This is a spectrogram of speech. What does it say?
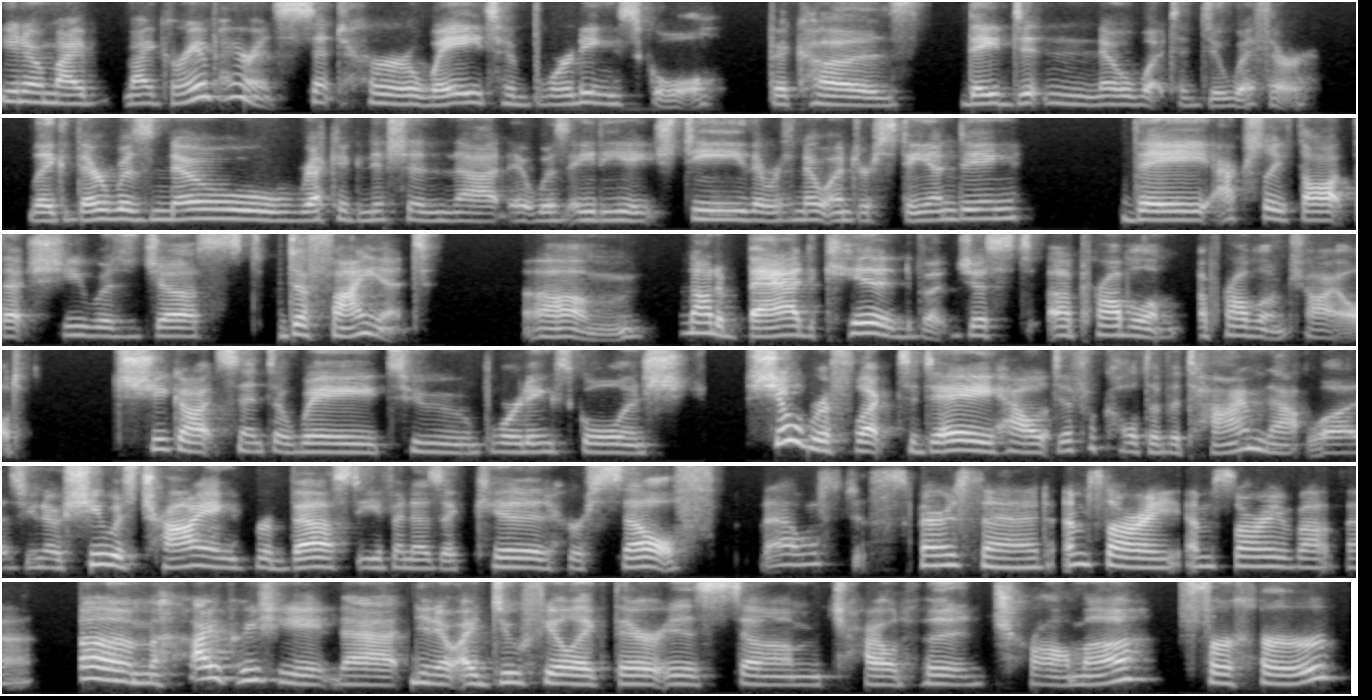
you know, my my grandparents sent her away to boarding school because they didn't know what to do with her. Like there was no recognition that it was ADHD, there was no understanding. They actually thought that she was just defiant. Um, not a bad kid, but just a problem, a problem child. She got sent away to boarding school and she, she'll reflect today how difficult of a time that was. You know, she was trying her best even as a kid herself. That was just very sad. I'm sorry. I'm sorry about that. Um, I appreciate that. You know, I do feel like there is some childhood trauma for her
